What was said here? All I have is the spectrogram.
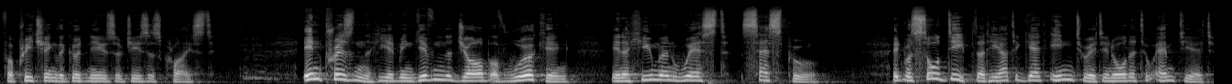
for preaching the good news of Jesus Christ. In prison, he had been given the job of working in a human waste cesspool. It was so deep that he had to get into it in order to empty it.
